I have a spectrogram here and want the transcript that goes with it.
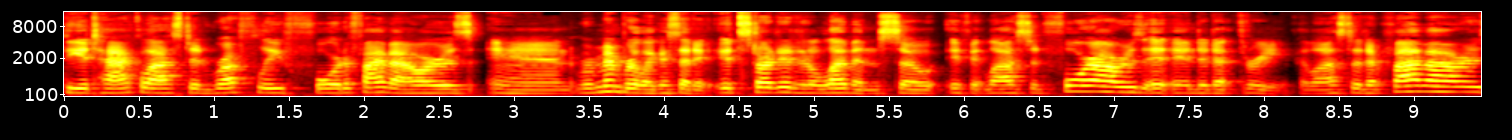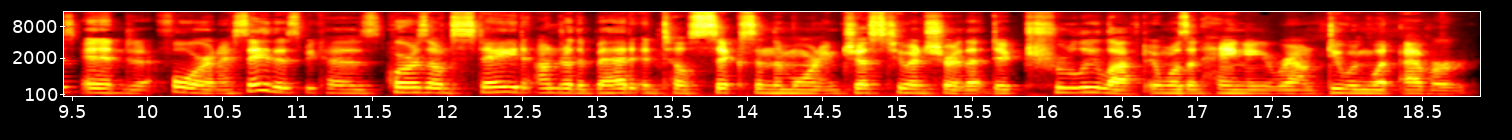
The attack lasted roughly four to five hours, and remember, like I said, it, it started at 11, so if it lasted four hours, it ended at three. If it lasted at five hours, it ended at four. And I say this because Corazon stayed under the bed until six in the morning just to ensure that Dick truly left and wasn't hanging around doing whatever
